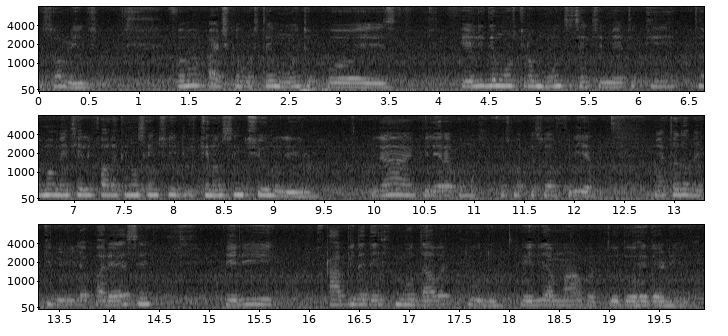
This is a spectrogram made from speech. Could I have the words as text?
pessoalmente. Foi uma parte que eu gostei muito, pois ele demonstrou muito sentimento que normalmente ele fala que não, senti, que não sentiu no livro. Ele, ah, que ele era como se fosse uma pessoa fria. Mas toda vez que Virgília aparece, ele a vida dele mudava tudo. Ele amava tudo ao redor dele.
